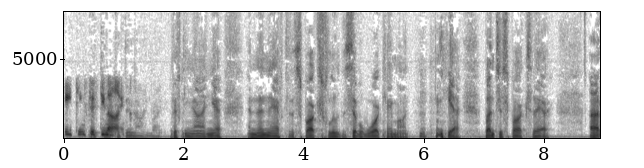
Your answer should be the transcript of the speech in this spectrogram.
1859. 59, right. 59, yeah. And then after the sparks flew, the Civil War came on. yeah, bunch of sparks there. Uh,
